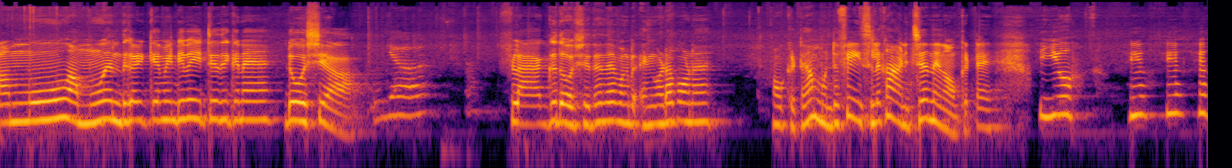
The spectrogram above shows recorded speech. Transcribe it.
അമ്മു അമ്മു എന്ത് കഴിക്കാൻ വേണ്ടി വെയിറ്റ് ചെയ്തിരിക്കണേ? ദോശയാ? ഫ്ലാഗ് ദോശ ഇത് എങ്ങോട്ടാ പോണേ? നോക്കട്ടെ അമ്മുന്റെ ഫേസിൽ കാണിച്ചു തന്നെ നോക്കട്ടെ. അയ്യോ അയ്യോ അയ്യോ അയ്യോ.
